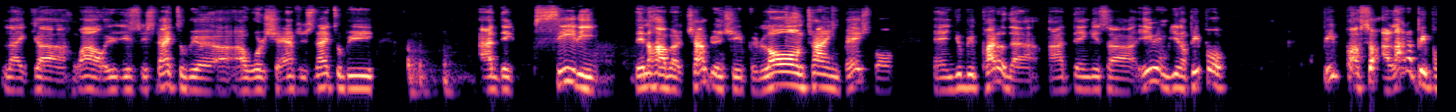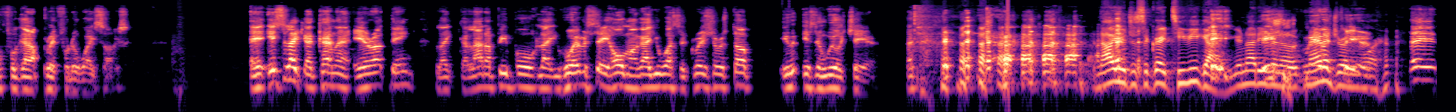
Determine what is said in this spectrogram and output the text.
Like, uh, wow, it's, it's nice to be a, a world champ. It's nice to be at the city. They don't have a championship, a long time baseball and you be part of that. I think it's uh even you know people people so a lot of people forgot to play for the White Sox. It's like a kind of era thing. Like a lot of people, like whoever say, "Oh my God, you was a great shortstop," it- it's in wheelchair. Now you're just a great TV guy. You're not even a manager anymore. Then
